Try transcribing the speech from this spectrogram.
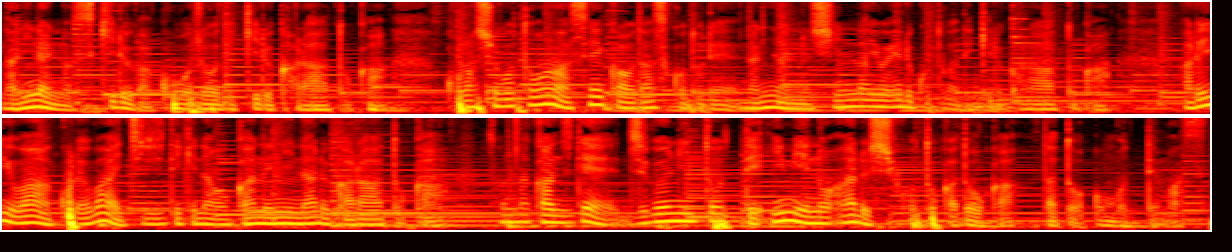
何々のスキルが向上できるからとかこの仕事は成果を出すことで何々の信頼を得ることができるからとかあるいはこれは一時的なお金になるからとかそんな感じで自分にとって意味のある仕事かどうかだと思ってます。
